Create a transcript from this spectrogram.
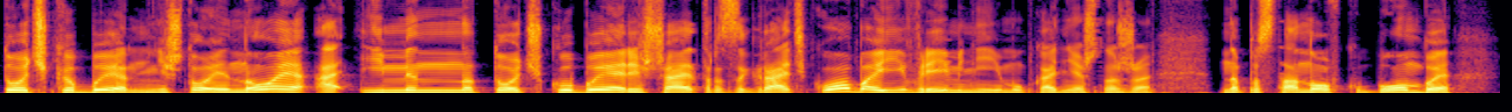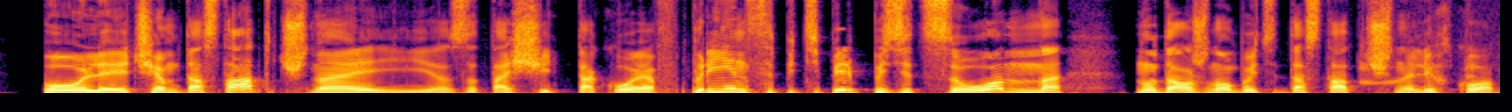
точка Б. Не что иное, а именно точку Б решает разыграть Коба. И времени ему, конечно же, на постановку бомбы более чем достаточно. И затащить такое, в принципе, теперь позиционно, ну, должно быть достаточно легко.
